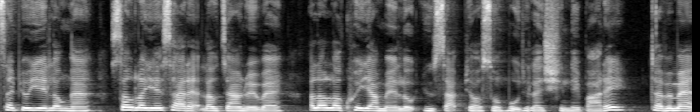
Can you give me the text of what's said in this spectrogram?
ဆက်ပြိုးရေးလုပ်ငန်းစောက်လက်ရေးစတဲ့လောက်ကျန်းတွေပဲအလောက်လောက်ခွေရမယ်လို့ယူဆပြောဆိုမှုတွေလည်းရှိနေပါတယ် ဒါပေမဲ့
